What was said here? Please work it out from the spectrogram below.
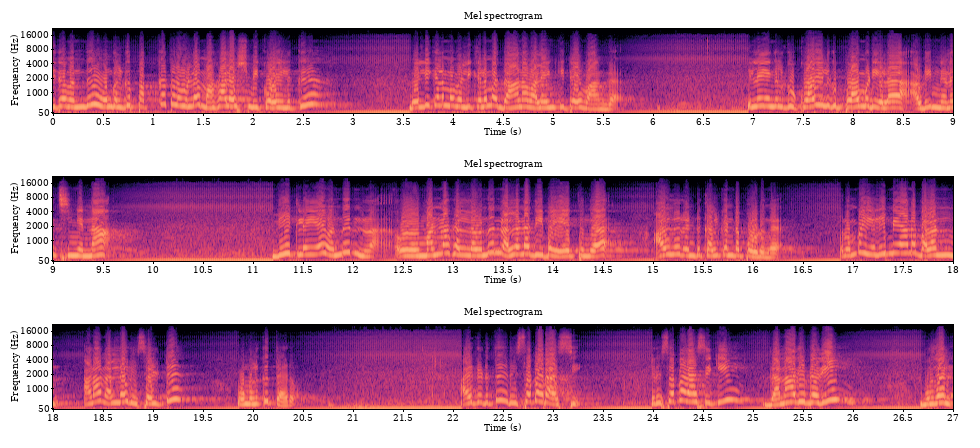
இதை வந்து உங்களுக்கு பக்கத்தில் உள்ள மகாலட்சுமி கோயிலுக்கு வெள்ளிக்கிழமை வெள்ளிக்கிழமை தானம் வழங்கிக்கிட்டே வாங்க. இல்லை எங்களுக்கு கோயிலுக்கு போக முடியலை அப்படின்னு நினச்சிங்கன்னா வீட்டிலையே வந்து மண்ணகல்ல வந்து நல்லெண்ணெய் தீபம் ஏற்றுங்க அதில் ரெண்டு கல்கண்டை போடுங்க. ரொம்ப எளிமையான பலன் ஆனால் நல்ல ரிசல்ட்டு உங்களுக்கு தரும். அதுக்கடுத்து ரிஷபராசி. ரிஷபராசிக்கு தனாதிபதி புதன்.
